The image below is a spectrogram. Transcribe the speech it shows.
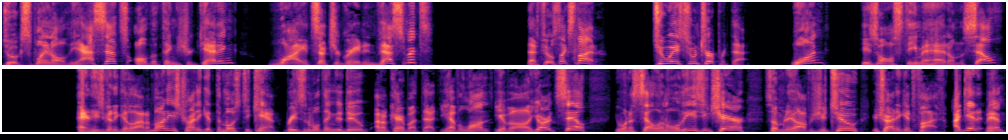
to explain all the assets, all the things you're getting, why it's such a great investment. That feels like Snyder. Two ways to interpret that. One, he's all steam ahead on the sell and he's going to get a lot of money. He's trying to get the most he can. Reasonable thing to do. I don't care about that. You have a lawn, you have a yard sale. You want to sell an old easy chair. Somebody offers you two. You're trying to get five. I get it, man.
